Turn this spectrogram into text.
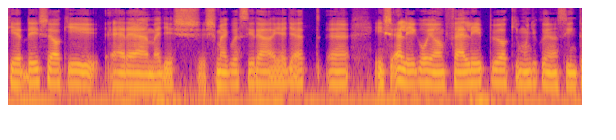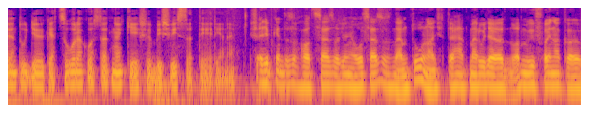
kérdése, aki erre elmegy és, és megveszi rá a jegyet, és elég olyan fellépő, aki mondjuk olyan szinten tudja őket szórakoztatni, hogy később is visszatérjenek. És egyébként ez a 600 vagy a 800 az nem túl nagy? Tehát már ugye a, műfajnak a,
